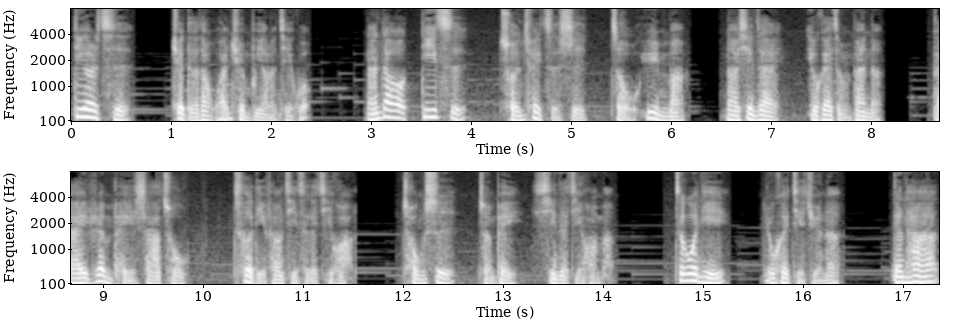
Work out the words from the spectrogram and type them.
第二次却得到完全不一样的结果？难道第一次纯粹只是？走运吗？那现在又该怎么办呢？该认赔杀出，彻底放弃这个计划，从事准备新的计划吗？这个问题如何解决呢？跟他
